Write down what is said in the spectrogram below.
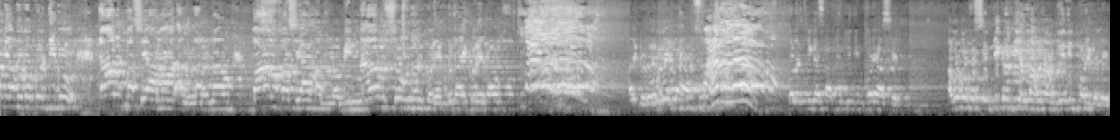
আমি আবু বকর দিব। ডান পাশে আমার আল্লাহর নাম, বাম পাশে আমার নবীর নাম সুন্দর করে খোদাই করে দাও। আরেকটু করে বলেন না? বলে ঠিক আছে আপনি দুই দিন পরে আসেন। আবু বকর সিদ্দিক রবি আল্লাহ দুই দিন পরে গেলেন।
